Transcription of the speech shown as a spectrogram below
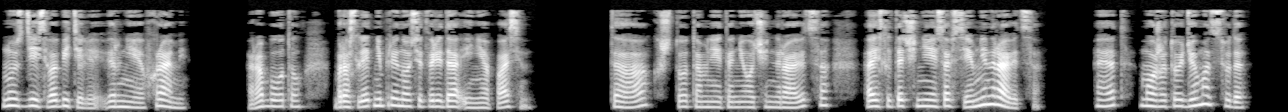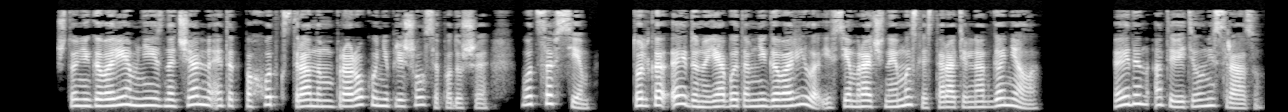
Ну, здесь, в обители, вернее, в храме. Работал. Браслет не приносит вреда и не опасен. Так, что-то мне это не очень нравится, а если точнее, совсем не нравится. Эд, может, уйдем отсюда? Что ни говори, мне изначально этот поход к странному пророку не пришелся по душе. Вот совсем. Только Эйдену я об этом не говорила и все мрачные мысли старательно отгоняла. Эйден ответил не сразу.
